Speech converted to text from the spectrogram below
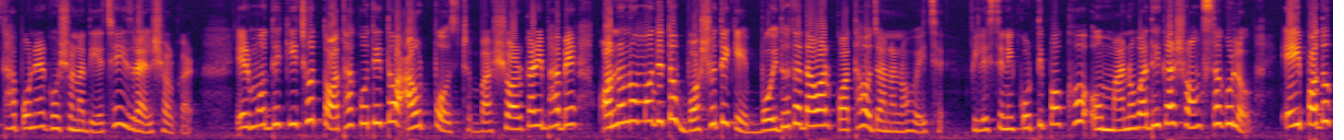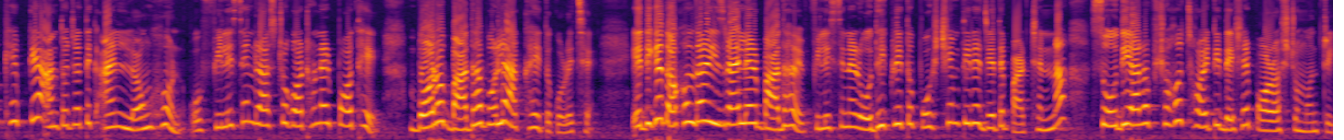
স্থাপনের ঘোষণা দিয়েছে ইসরায়েল সরকার। এর মধ্যে কিছু তথাকথিত আউটপোস্ট বা সরকারিভাবে অননুমোদিত বসতিকে বৈধতা দেওয়ার কথাও জানানো হয়েছে। ফিলিস্তিনি কর্তৃপক্ষ ও মানবাধিকার সংস্থাগুলো এই পদক্ষেপকে আন্তর্জাতিক আইন লঙ্ঘন ও ফিলিস্তিন রাষ্ট্র গঠনের পথে বড় বাধা বলে আখ্যায়িত করেছে। এদিকে দখলদার ইসরায়েলের বাধায় ফিলিস্তিনের অধিকৃত পশ্চিম তীরে যেতে পারছেন না সৌদি আরব সহ ছয়টি দেশের পররাষ্ট্রমন্ত্রী।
